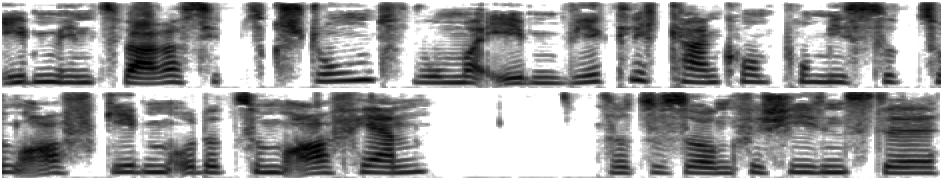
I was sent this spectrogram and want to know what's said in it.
eben in 72 Stunden, wo man eben wirklich keinen Kompromiss hat zum Aufgeben oder zum Aufhören, sozusagen verschiedenste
